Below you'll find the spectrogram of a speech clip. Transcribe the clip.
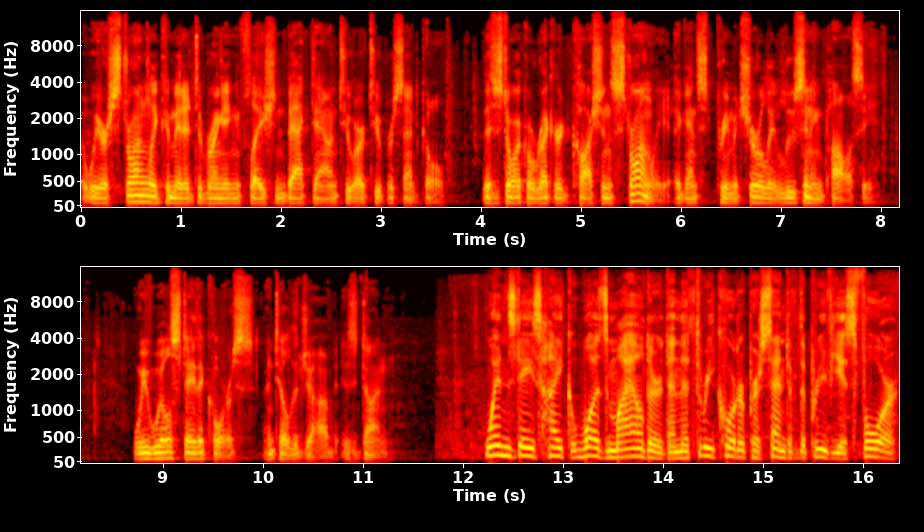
We are strongly committed to bringing inflation back down to our 2% goal. The historical record cautions strongly against prematurely loosening policy. We will stay the course until the job is done. Wednesday's hike was milder than the three quarter percent of the previous four.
